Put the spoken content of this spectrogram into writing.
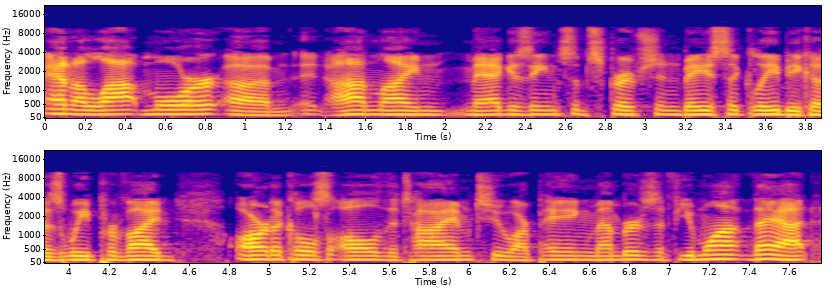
and a lot more, um, an online magazine subscription, basically, because we provide articles all the time to our paying members. If you want that,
